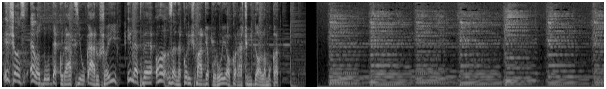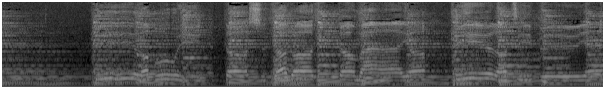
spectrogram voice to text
és az eladó dekorációk árusai, illetve a zenekar is már gyakorolja a karácsonyi dallamokat. Dagadta mája, fél a cipője,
